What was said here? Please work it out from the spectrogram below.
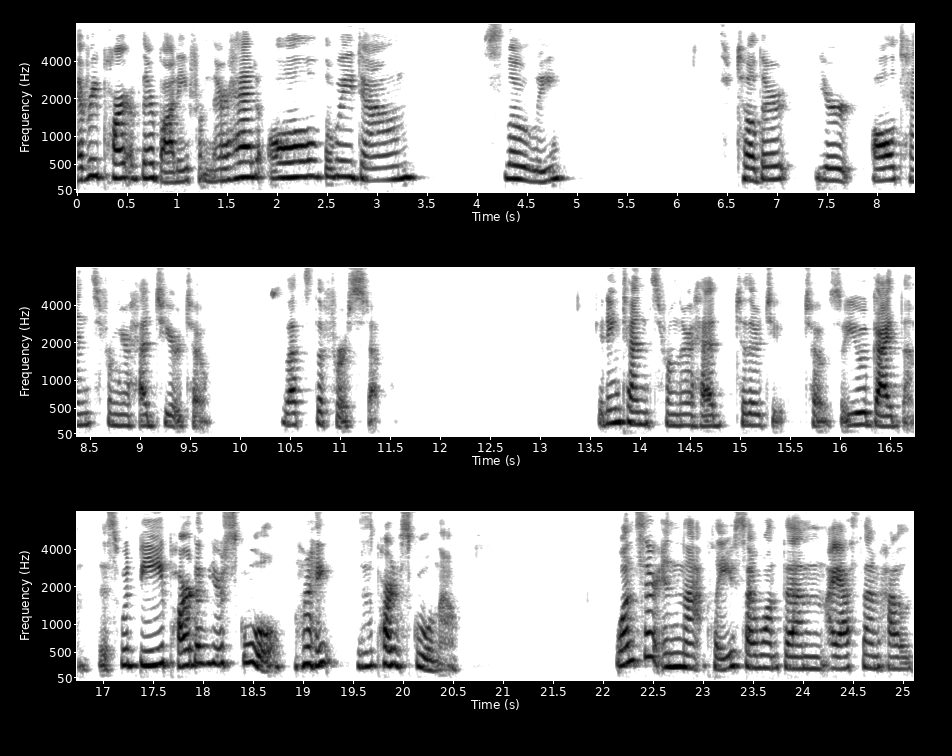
every part of their body from their head all the way down slowly till they're you're all tense from your head to your toe. So that's the first step getting tense from their head to their So you would guide them. This would be part of your school, right? This is part of school now. Once they're in that place, I want them, I ask them how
